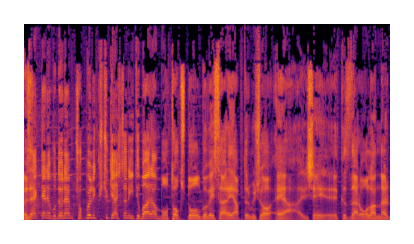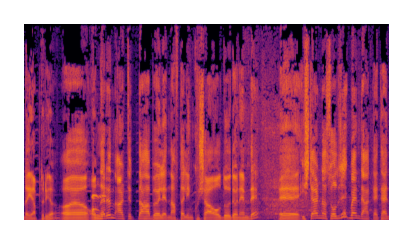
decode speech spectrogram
özellikle hani bu dönem çok böyle küçük yaştan itibaren botoks, dolgu vesaire yaptırmış o e, şey e, kızlar oğlanları da yaptırıyor. E, onların artık daha böyle naftalin kuşağı olduğu dönemde e, işler nasıl olacak ben de hakikaten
